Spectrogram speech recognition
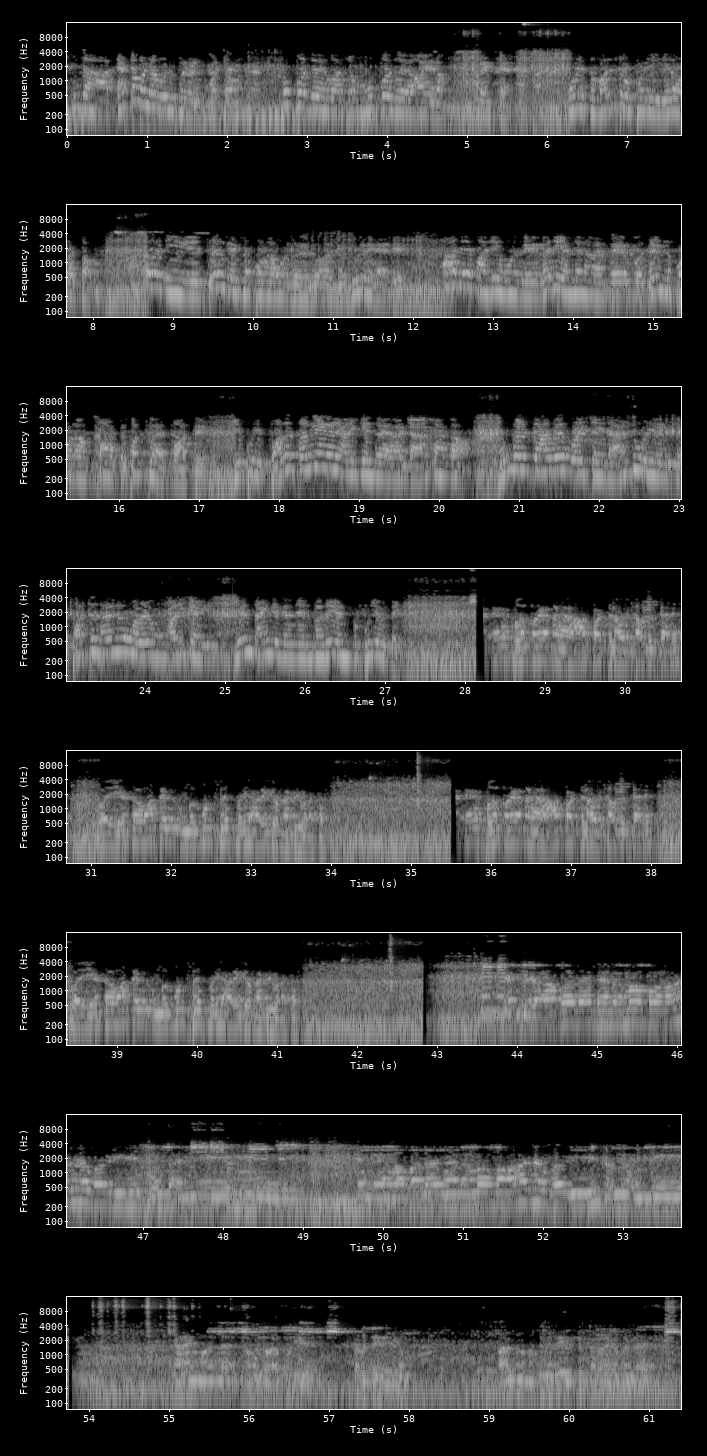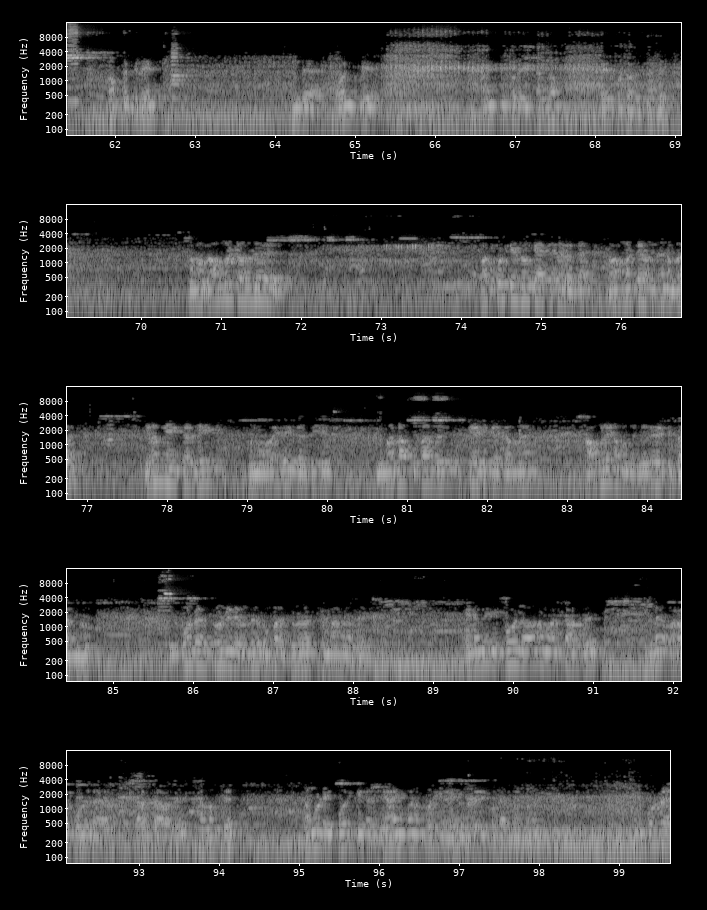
இந்த சட்டமன்ற உறுப்பினர்களுக்கு மட்டும் முப்பது வருஷம் முப்பது ஆயிரம் பென்ஷன் உனக்கு மருத்துவ பொருள் இலவசம். நீ டோல்கேட்ல போனா உனக்கு துணி கிடையாது அதே மாதிரி உனக்கு வெளி எங்க ட்ரெயின்ல போனா பார்த்து பஸ் கிளாஸ் பார்த்து இப்படி பல சலுகைகளை அளிக்கின்ற இந்த அரசாங்கம் உங்களுக்காகவே உழைத்த இந்த அரசு ஊழியர்களுக்கு பத்து சதவீதம் அளிக்க ஏன் தயங்குகிறது என்பது எனக்கு புரியவில்லை. முதல் முறையான ஆர்ப்பாட்டத்தில் அவர் கலந்துட்டாரு ஒரு இரண்டு வார்த்தைகள் உங்கள் முன் பேசும்படி அழைக்கிறோம். நன்றி வணக்கம். முதல் முறையான ஆர்ப்பாட்டத்தில் அவர் கலந்துட்டாரு ஒரு இரண்டு வார்த்தைகள் உங்கள் முன் பேசும்படி அழைக்கிறோம். நன்றி வணக்கம். அவல நிலம மாற வழி சொல்ல அவல நிலம மாற வழி சொல்ல நியாயமாக நமக்கு வரக்கூடிய சலுகைகளையும் அரசு நமக்கு நிறைவேற்றி தர வேண்டும் என்ற நோக்கத்திலே இந்த ஓய்வுடைய அனைத்து துறை சங்கம் செயல்பட்டு வருகிறது. நம்ம கவர்மெண்ட் வந்து வற்புறுத்தி எதுவும் கேட்க தேவையில்லை. கவர்மெண்ட்டே வந்து நம்ம இளமையை கருதி நம்ம வயதை கருதி இந்த மாதிரிலாம் உட்கார்ந்து கேள்வி கேட்காம அவங்களே நமக்கு நிறைவேற்றி தரணும். இது போன்ற சூழ்நிலை வந்து ரொம்ப துரதிருஷ்டமானது. எனவே இப்பொழுதாவது அரசாவது இல்லை வரப்போகிற அரசாவது நமக்கு? நம்முடைய கோரிக்கைகள் நியாயமான கோரிக்கைகளை நிறைவேற்றி தர வேண்டும். இது போன்ற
